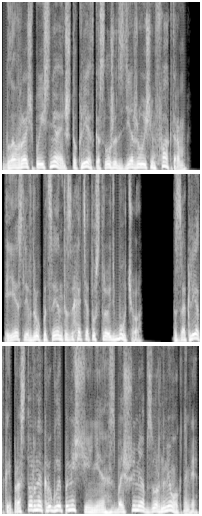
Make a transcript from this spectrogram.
Главврач поясняет, что клетка служит сдерживающим фактором, если вдруг пациенты захотят устроить бучу. За клеткой просторное круглое помещение с большими обзорными окнами.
